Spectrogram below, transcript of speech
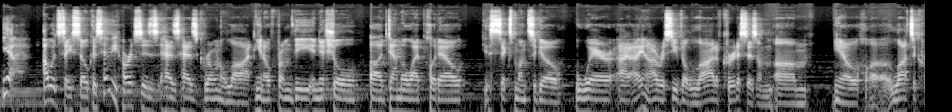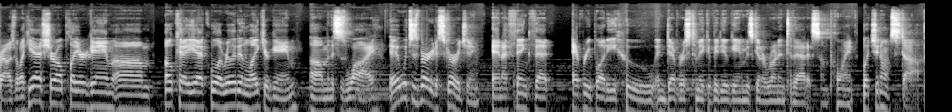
Yeah, I would say so because Heavy Hearts is has has grown a lot. You know, from the initial uh, demo I put out six months ago, where I, I you know I received a lot of criticism. Um, you know, uh, lots of crowds were like, "Yeah, sure, I'll play your game." Um, okay, yeah, cool. I really didn't like your game, um, and this is why, eh, which is very discouraging. And I think that everybody who endeavors to make a video game is going to run into that at some point. But you don't stop.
